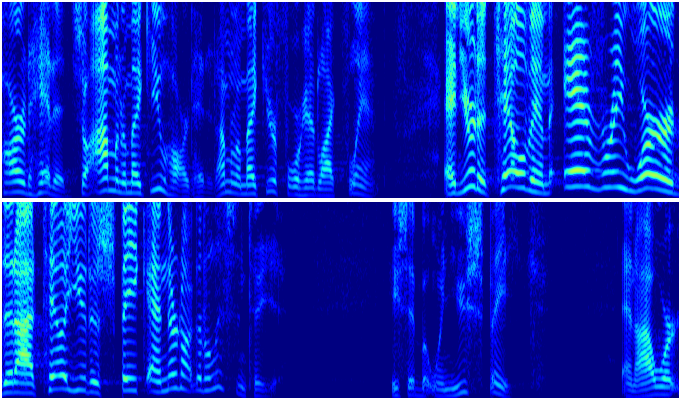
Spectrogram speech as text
hard headed, so I'm going to make you hard headed. I'm going to make your forehead like flint. And you're to tell them every word that I tell you to speak, and they're not going to listen to you. He said, But when you speak and I work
